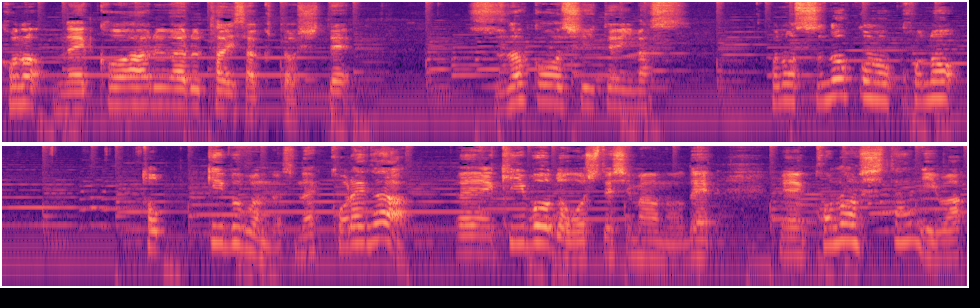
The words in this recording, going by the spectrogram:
この猫あるある対策としてすのこを敷いていますこのすのこのこの突起部分ですねこれが、えー、キーボードを押してしまうので、えー、この下には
